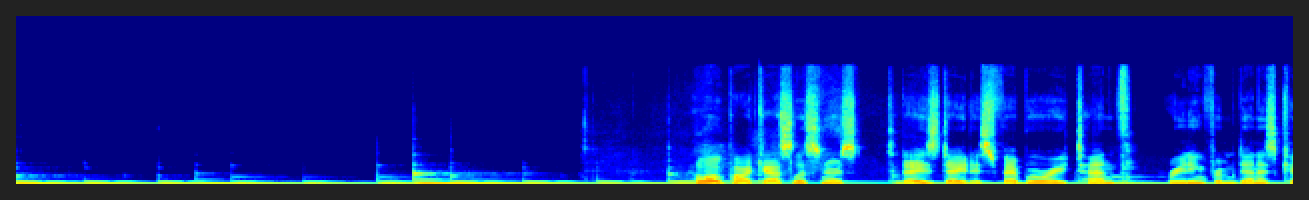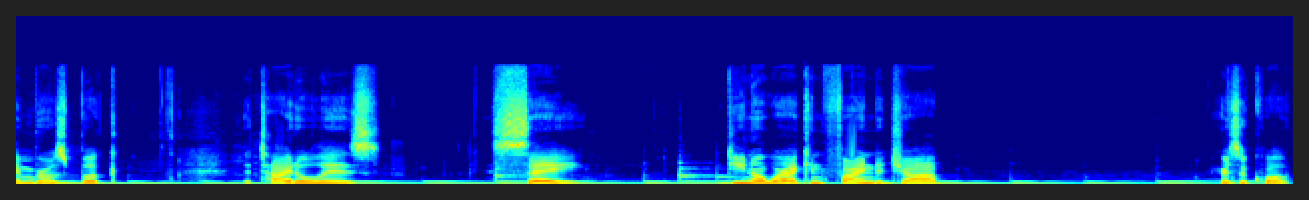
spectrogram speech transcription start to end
Hello, podcast listeners. Today's date is February 10th, reading from Dennis Kimbro's book. The title is Say, Do you know where I can find a job? Here's a quote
